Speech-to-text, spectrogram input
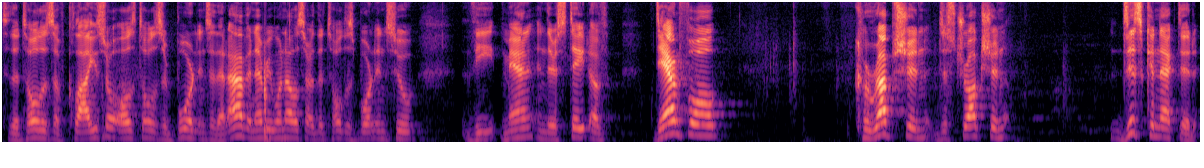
to the Tolas of Klal Yisrael. All the Tolas are born into that Av, and everyone else are the Tolas born into the man in their state of downfall, corruption, destruction, disconnected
